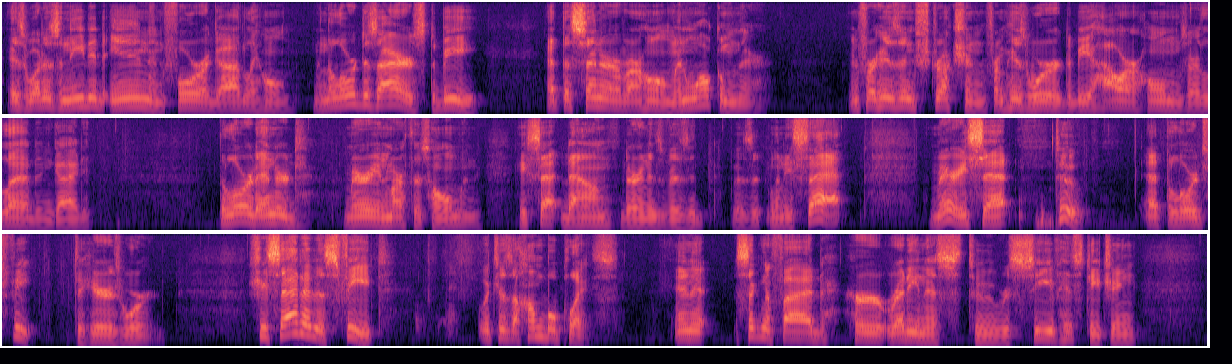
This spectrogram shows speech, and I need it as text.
is what is needed in and for a godly home. And the Lord desires to be at the center of our home and welcome there, and for His instruction from His Word to be how our homes are led and guided. The Lord entered Mary and Martha's home and He sat down during His visit. visit. When He sat, Mary sat too at the Lord's feet to hear His Word. She sat at His feet, which is a humble place, and it signified her readiness to receive his teaching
